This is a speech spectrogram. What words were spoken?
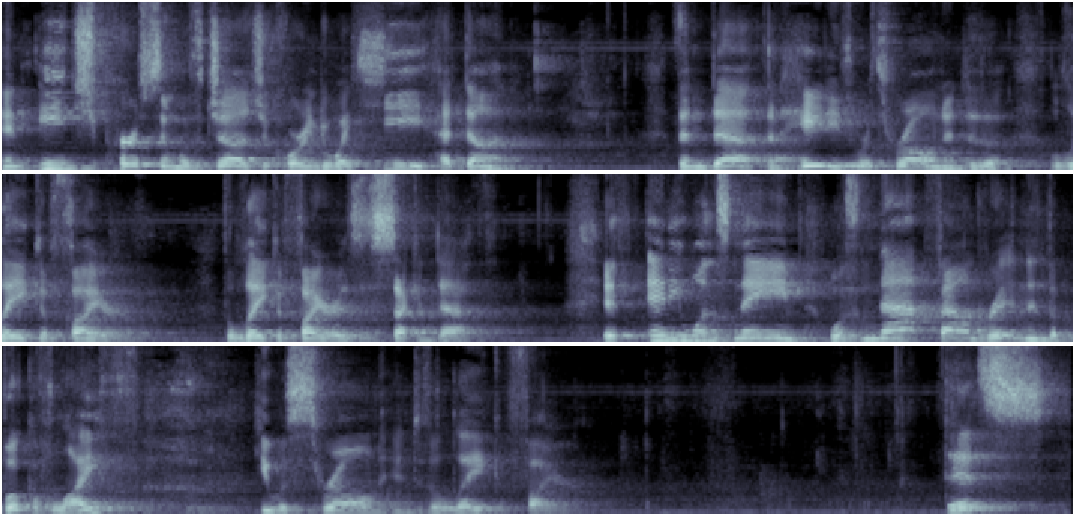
and each person was judged according to what he had done. Then death and Hades were thrown into the lake of fire. The lake of fire is the second death. If anyone's name was not found written in the book of life, he was thrown into the lake of fire. This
